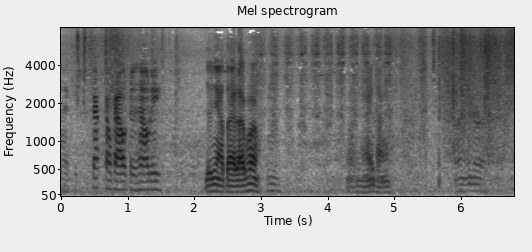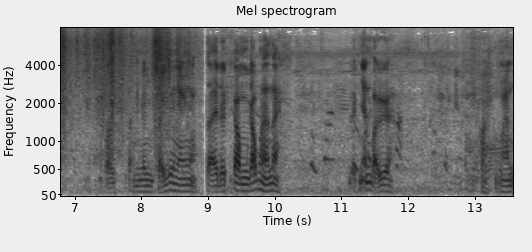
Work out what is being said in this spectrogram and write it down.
Này cắt cao cao trừ hao đi. Vô nhà tề lại phải không? Ừ. rồi hai thằng. Rồi tầm ngân xử cái nha nha. Tề được không gốc hả nè được nhánh bự rồi. Rồi mà anh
